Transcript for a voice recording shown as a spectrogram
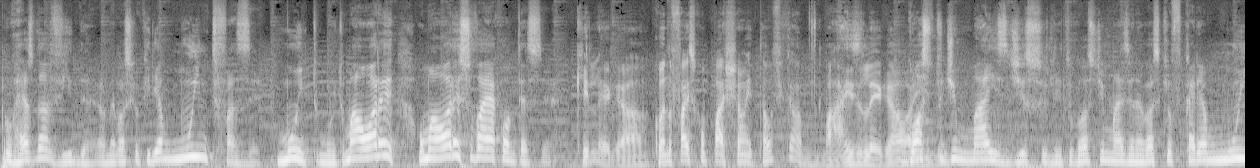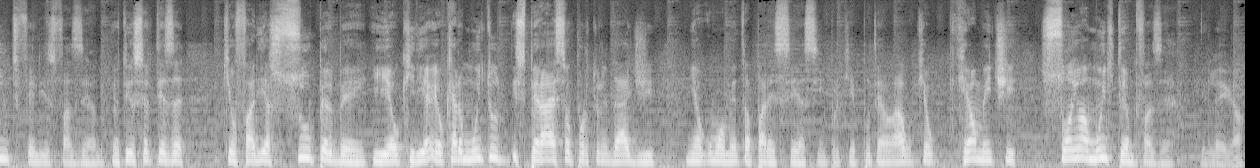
pro resto da vida. É um negócio que eu queria muito fazer. Muito, muito. Uma hora, uma hora isso vai acontecer. Que legal. Quando faz com paixão, então fica mais legal Gosto ainda. demais disso, Lito. Gosto demais. É um negócio que eu ficaria muito feliz fazendo. Eu tenho certeza que eu faria super bem. E eu queria, eu quero muito esperar essa oportunidade em algum momento aparecer, assim, porque puta, é algo que eu realmente sonho há muito tempo fazer. Que legal.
